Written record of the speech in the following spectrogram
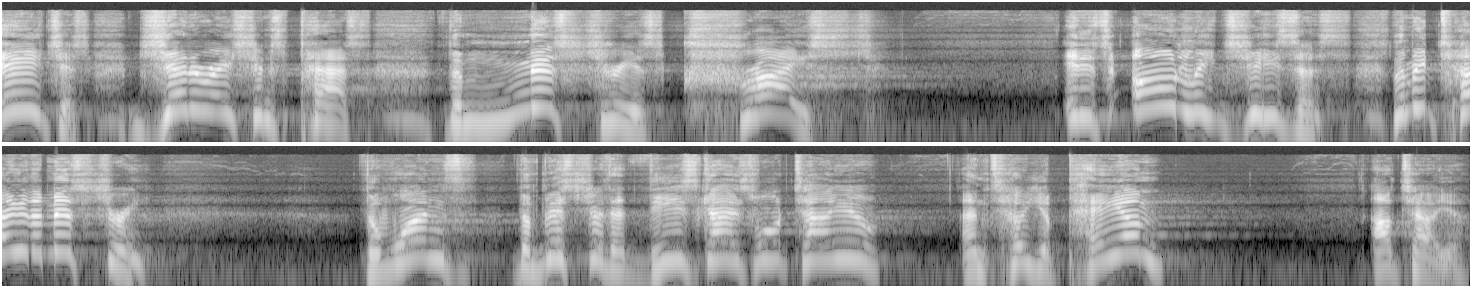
ages, generations past, the mystery is Christ. It is only Jesus. Let me tell you the mystery. The ones, the mystery that these guys won't tell you until you pay them, I'll tell you.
